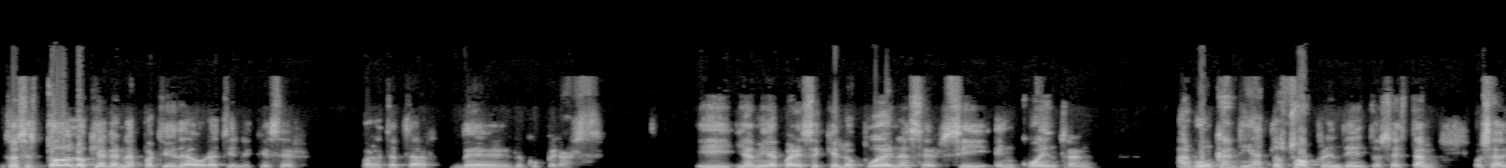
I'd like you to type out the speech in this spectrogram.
Entonces, todo lo que hagan a partir de ahora tiene que ser para tratar de recuperarse. Y, a mí me parece que lo pueden hacer si encuentran algún candidato sorprendente. O sea, están, o sea,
